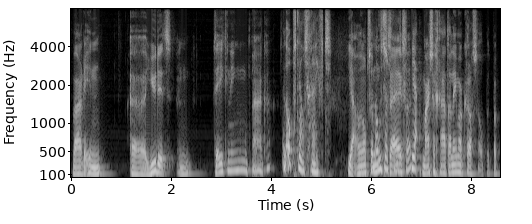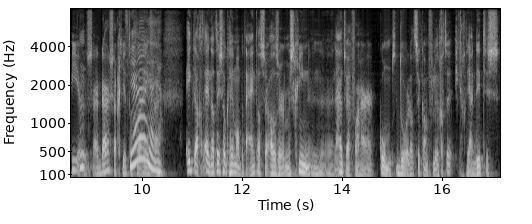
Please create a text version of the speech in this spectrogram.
waarin eh, Judith een tekening moet maken. Een opstel schrijft. Ja, en op ze Een moet opstel schrijven, ja. maar ze gaat alleen maar krassen op het papier. Dus daar, daar zag je toch Ja, wel ja, even. ja. Ik dacht, en dat is ook helemaal op het eind, als er, als er misschien een, een uitweg voor haar komt doordat ze kan vluchten. Ik dacht, ja, dit is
